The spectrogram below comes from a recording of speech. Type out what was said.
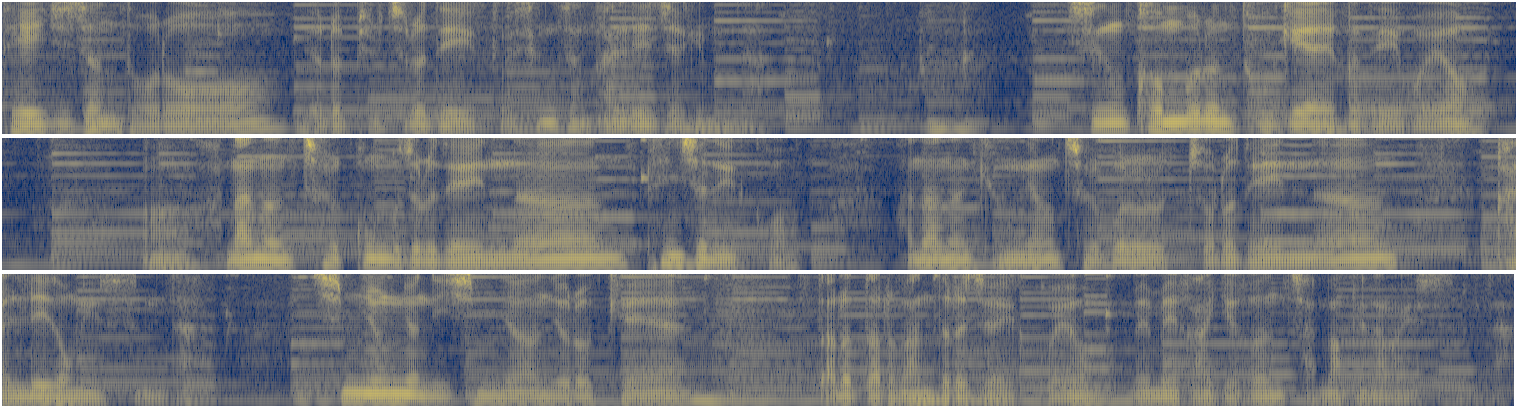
대지전 도로 여러 필지로 되어 있고 생산 관리 지역입니다. 지금 건물은 두 개가 되고요. 어, 하나는 철공 구조로 되어 있는 펜션이 있고 하나는 경량철골조로 되어 있는 관리동이 있습니다. 16년, 20년 이렇게 따로따로 만들어져 있고요. 매매 가격은 자막에 나와 있습니다.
